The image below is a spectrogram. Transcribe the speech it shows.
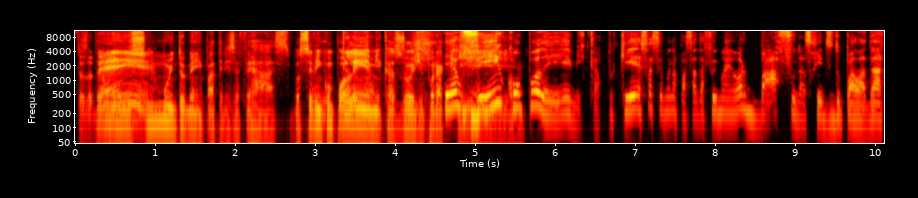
Tudo Estamos bem? Muito bem, Patrícia Ferraz. Você vem então, com polêmicas hoje por aqui. Eu venho com polêmica, porque essa semana passada foi o maior bafo nas redes do Paladar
